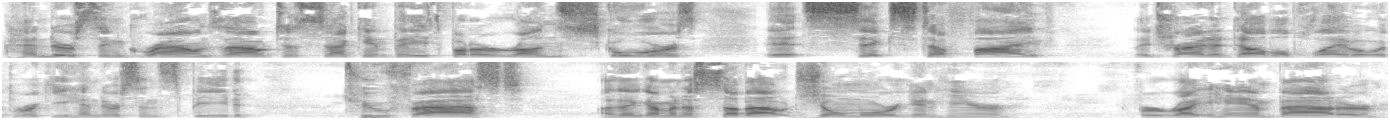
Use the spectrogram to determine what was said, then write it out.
Henderson grounds out to second base, but a run scores. It's 6 to 5. They try to double play, but with Rickey Henderson's speed, too fast. I think I'm going to sub out Joe Morgan here for right-hand batter.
